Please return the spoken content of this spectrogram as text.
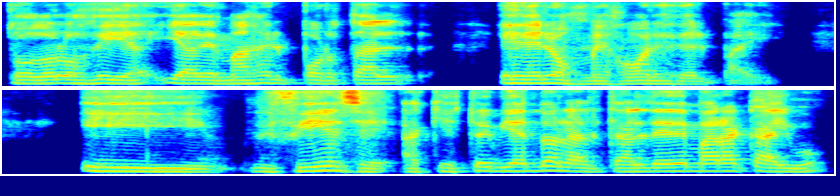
todos los días y además el portal es de los mejores del país. Y fíjense, aquí estoy viendo al alcalde de Maracaibo,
